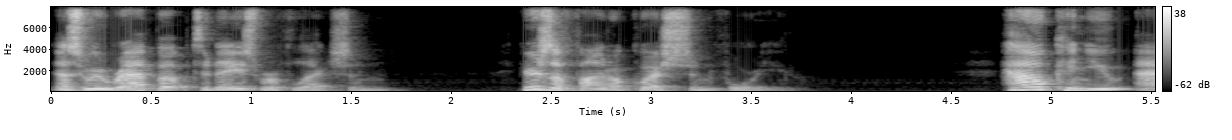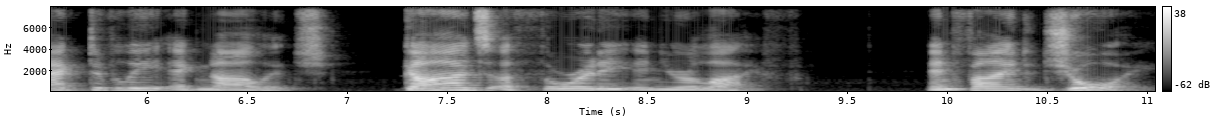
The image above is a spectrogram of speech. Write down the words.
As we wrap up today's reflection, here's a final question for you How can you actively acknowledge God's authority in your life and find joy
